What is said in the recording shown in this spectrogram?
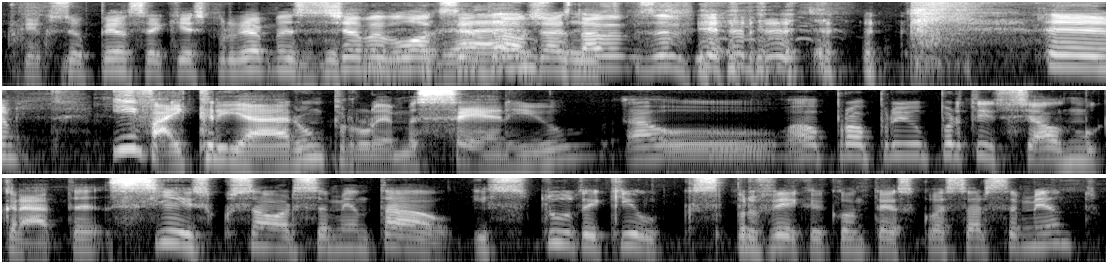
Porque é que o senhor pensa que este programa se chama Bloco Central? Já estávamos a ver. uh, e vai criar um problema sério ao, ao próprio Partido Social Democrata se a execução orçamental e se tudo aquilo que se prevê que acontece com esse orçamento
